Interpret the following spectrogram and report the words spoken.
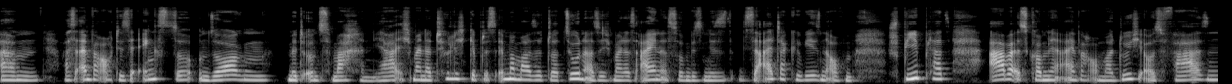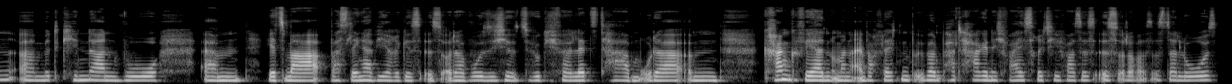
ähm, was einfach auch diese Ängste und Sorgen mit uns machen. Ja, ich meine, natürlich gibt es immer mal Situationen. Also ich meine, das eine ist so ein bisschen dieses, dieser Alltag gewesen auf dem Spielplatz, aber es kommen ja einfach auch mal durchaus Phasen äh, mit Kindern, wo ähm, jetzt mal was längerwieriges ist oder wo sich jetzt wirklich verletzt haben oder ähm, krank werden und man einfach vielleicht über ein paar Tage nicht weiß richtig, was es ist oder was ist da los,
